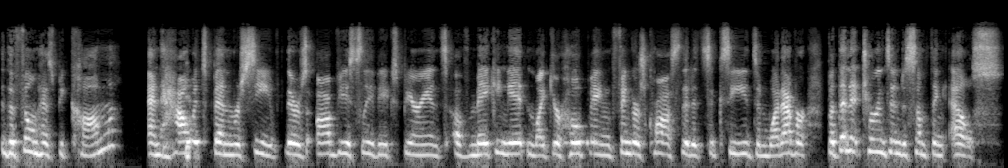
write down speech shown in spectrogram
the film has become? and how it's been received. There's obviously the experience of making it and like you're hoping, fingers crossed, that it succeeds and whatever, but then it turns into something else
